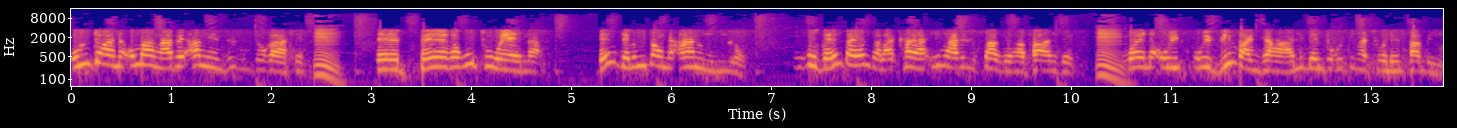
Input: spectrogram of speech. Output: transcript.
Umntwana uma ngabe angenzi izinto kahle eh bheka ukuthi wena le ndlela umntwana angiyo. Ukuze into ayenza la khaya ingabi lisaze ngaphandle Mm. wena uyi- uyivimba njani lento ukuthi ingatholeli phambili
